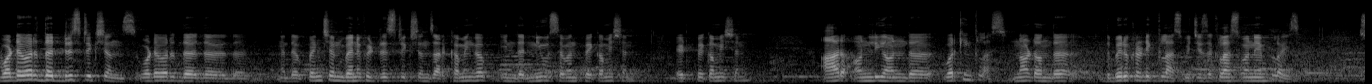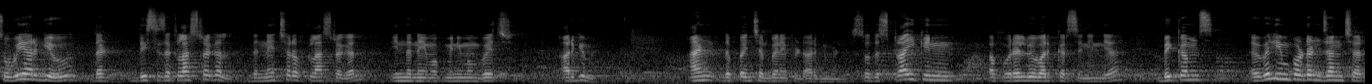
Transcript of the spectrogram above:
whatever the restrictions, whatever the, the, the, the pension benefit restrictions are coming up in the new 7th pay commission, 8th pay commission, are only on the working class, not on the, the bureaucratic class, which is a class 1 employees. So we argue that this is a class struggle, the nature of class struggle in the name of minimum wage argument and the pension benefit argument. So the strike in of railway workers in India becomes a very important juncture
